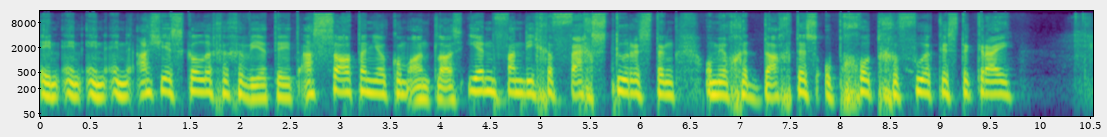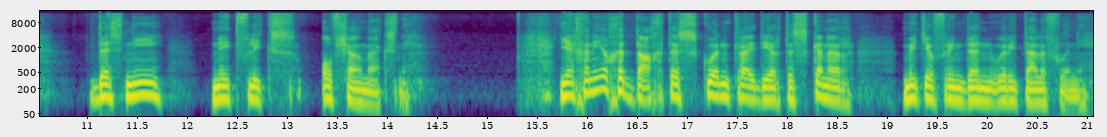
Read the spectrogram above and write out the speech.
En en en en as jy 'n skuldige gewete het, as Satan jou kom aankla, as een van die gevegstoerusting om jou gedagtes op God gefokus te kry, dis nie Netflix of Showmax nie. Jy gaan nie jou gedagtes skoon kry deur te skinder met jou vriendin oor die telefoon nie.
